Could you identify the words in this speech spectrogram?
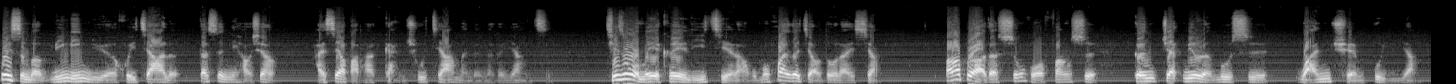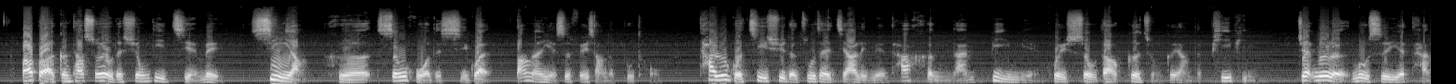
为什么明明女儿回家了，但是你好像还是要把她赶出家门的那个样子？其实我们也可以理解了。我们换一个角度来想，Barbara 的生活方式跟 Jack Miller 牧师完全不一样。巴布尔跟他所有的兄弟姐妹信仰和生活的习惯，当然也是非常的不同。他如果继续的住在家里面，他很难避免会受到各种各样的批评。Jack Miller 牧师也坦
